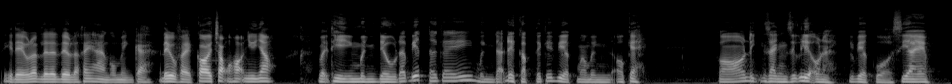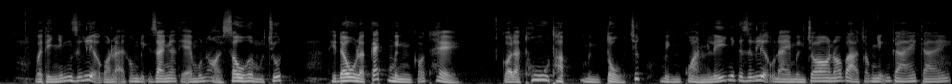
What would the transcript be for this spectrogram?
thì đều là đều là khách hàng của mình cả, đều phải coi trọng họ như nhau. Vậy thì mình đều đã biết tới cái, mình đã đề cập tới cái việc mà mình, ok, có định danh dữ liệu này, cái việc của CIM vậy thì những dữ liệu còn lại không định danh thì em muốn hỏi sâu hơn một chút. Thì đâu là cách mình có thể, gọi là, thu thập, mình tổ chức, mình quản lý những cái dữ liệu này, mình cho nó vào trong những cái cái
